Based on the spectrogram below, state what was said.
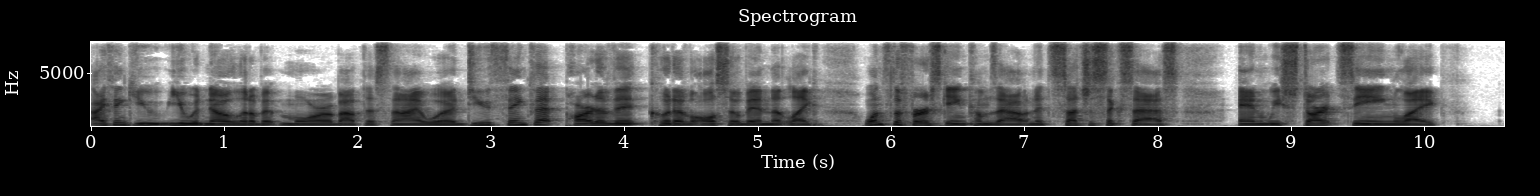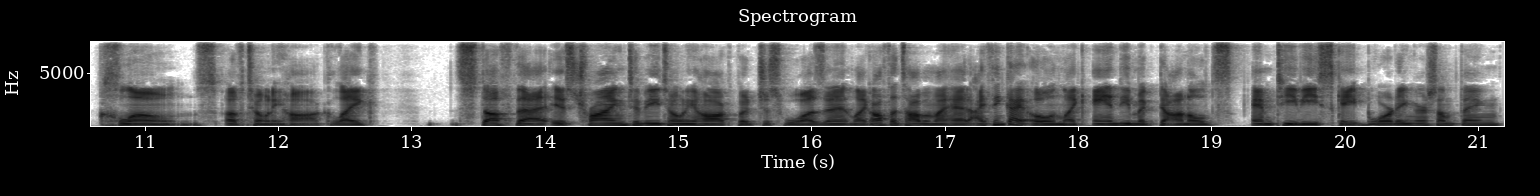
I think you you would know a little bit more about this than i would do you think that part of it could have also been that like once the first game comes out and it's such a success and we start seeing like clones of tony hawk like stuff that is trying to be Tony Hawk but just wasn't. Like off the top of my head, I think I own like Andy Macdonald's MTV skateboarding or something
